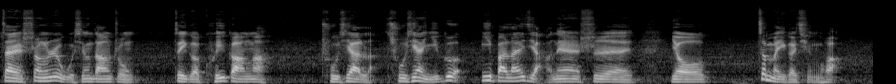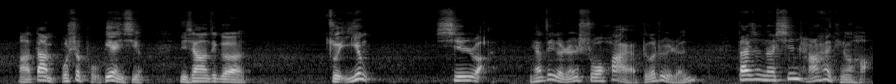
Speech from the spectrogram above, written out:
在生日五行当中，这个魁罡啊出现了，出现一个，一般来讲呢是有这么一个情况啊，但不是普遍性。你像这个嘴硬、心软，你看这个人说话呀得罪人。但是呢，心肠还挺好，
